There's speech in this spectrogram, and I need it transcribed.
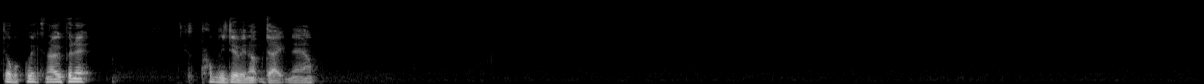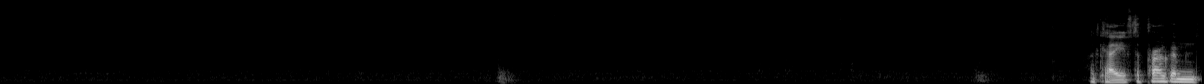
double click and open it. It's probably doing update now. Okay, if the program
